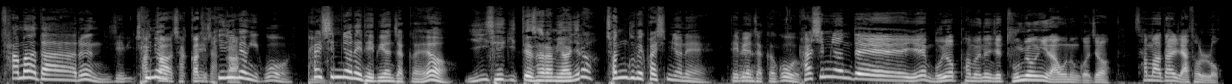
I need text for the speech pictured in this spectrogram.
사마달은 이제 작가, 필명, 작가죠, 네, 작가. 필명이고 80년에 데뷔한 작가예요. 2세기 때 사람이 아니라 1980년에 데뷔한 네. 작가고 80년대에 무협하면은 이제 두 명이 나오는 거죠. 사마달 야설록.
